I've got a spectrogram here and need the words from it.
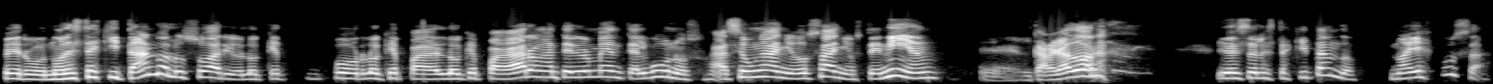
pero no le estés quitando al usuario lo que por lo que lo que pagaron anteriormente algunos hace un año, dos años tenían el cargador y hoy se le estés quitando. No hay excusa.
